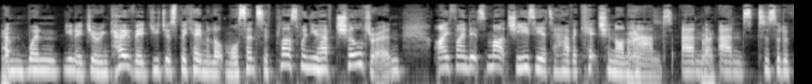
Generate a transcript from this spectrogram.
Yeah. And when you know during COVID, you just became a lot more sensitive. Plus, when you have children, I find it's much easier to have a kitchen on Correct. hand and Correct. and to sort of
